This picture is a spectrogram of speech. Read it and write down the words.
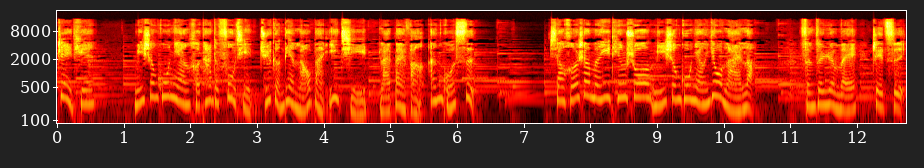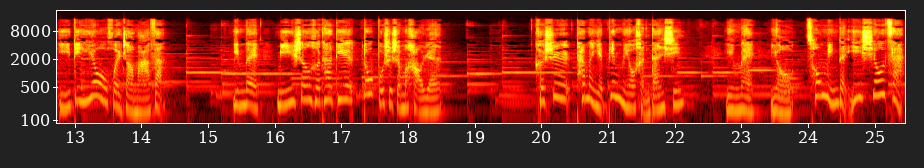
这天，弥生姑娘和她的父亲桔梗店老板一起来拜访安国寺。小和尚们一听说弥生姑娘又来了，纷纷认为这次一定又会找麻烦，因为弥生和他爹都不是什么好人。可是他们也并没有很担心，因为有聪明的一休在。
